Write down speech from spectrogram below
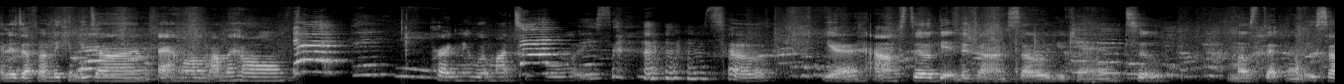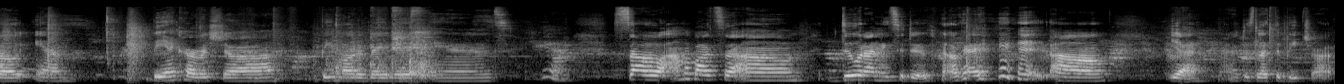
And it definitely can be done at home. I'm at home pregnant with my two boys. so, yeah, I'm still getting it done. So you can too, most definitely. So, yeah, be encouraged, y'all. Be motivated so i'm about to um do what i need to do okay um yeah i just let the beat drop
